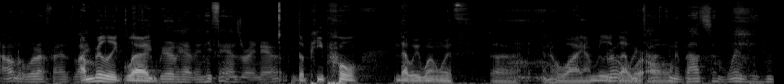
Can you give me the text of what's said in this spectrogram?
I don't know what our fans like. I'm really glad. We barely have any fans right now. the people that we went with uh, in Hawaii. I'm really Bro, glad we're we're, talking all about some women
